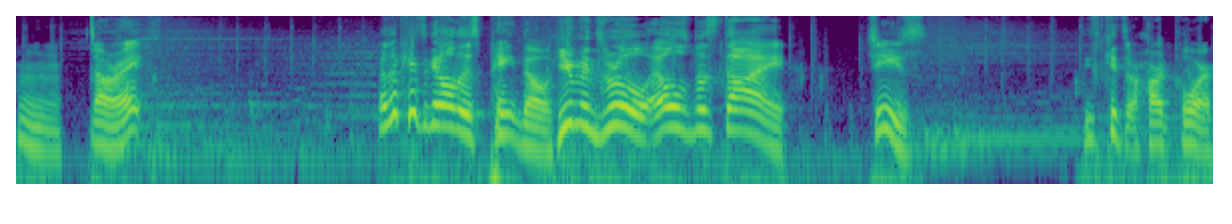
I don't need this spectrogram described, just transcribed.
Hmm, alright. Where the kids get all this paint though? Humans rule, elves must die. Jeez. These kids are hardcore.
